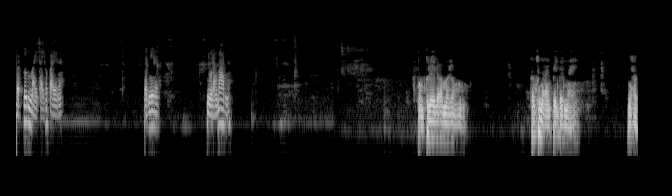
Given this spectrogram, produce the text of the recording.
แบบรุ่นใหม่ใส่เข้าไปนะแบบนี้เลยอยู่หลังบ้านนะผมก็เลยเอามาลองลักษณะเป็นแบบไหนนะครับ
